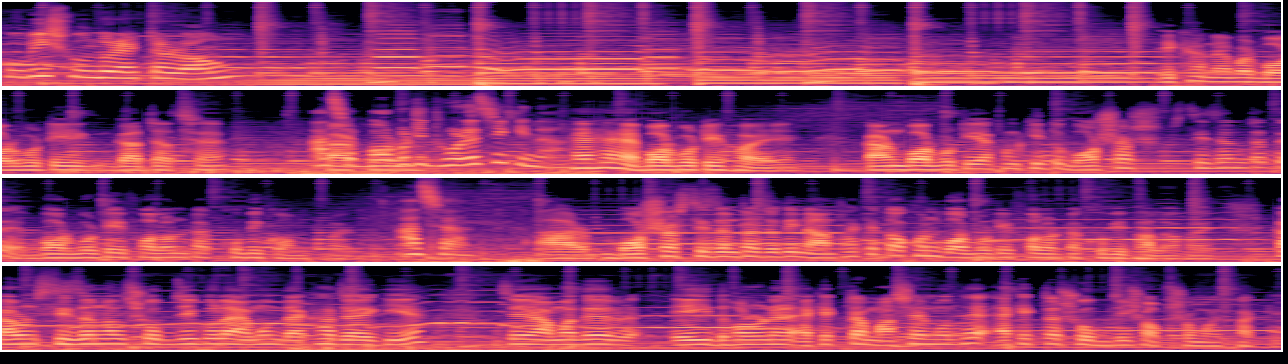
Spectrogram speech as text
খুবই সুন্দর একটা রং। এখানে আবার বরবটি গাছ আছে। আচ্ছা বরবটি ধরেছে কিনা? হ্যাঁ হ্যাঁ হ্যাঁ বরবটি হয়। কারণ বরবটি এখন কিন্তু বর্ষার সিজনটাতে বরবটির ফলনটা খুবই কম হয়। আচ্ছা। আর বর্ষার সিজনটা যদি না থাকে তখন বরবটির ফলনটা খুবই ভালো হয়। কারণ সিজনাল সবজিগুলো এমন দেখা যায় গিয়ে যে আমাদের এই ধরনের এক একটা মাসের মধ্যে এক একটা সবজি সবসময় থাকে।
